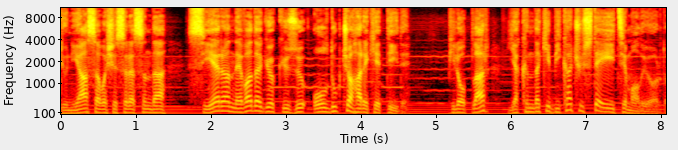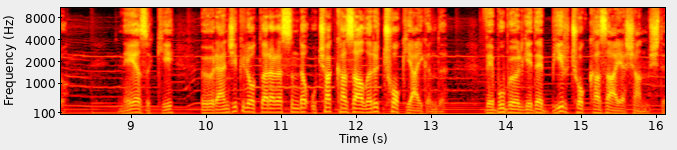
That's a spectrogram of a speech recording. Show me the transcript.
Dünya Savaşı sırasında Sierra Nevada gökyüzü oldukça hareketliydi. Pilotlar yakındaki birkaç üste eğitim alıyordu. Ne yazık ki öğrenci pilotlar arasında uçak kazaları çok yaygındı ve bu bölgede birçok kaza yaşanmıştı.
